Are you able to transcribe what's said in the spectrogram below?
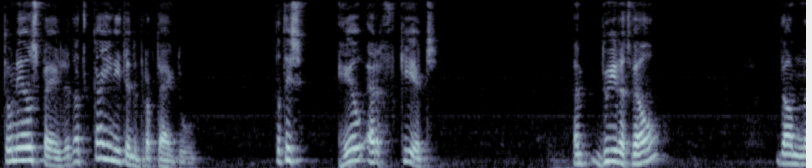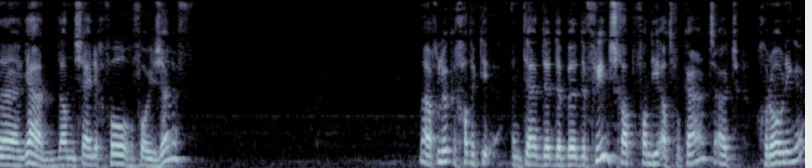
Toneelspelen, dat kan je niet in de praktijk doen. Dat is heel erg verkeerd. En doe je dat wel, dan, uh, ja, dan zijn de gevolgen voor jezelf. Nou, gelukkig had ik de, de, de vriendschap van die advocaat uit Groningen,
